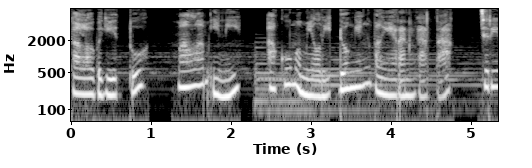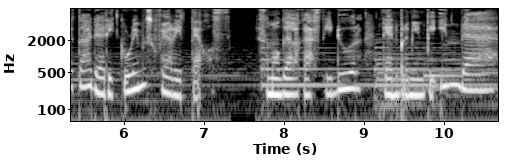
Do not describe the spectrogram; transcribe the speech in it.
Kalau begitu, malam ini aku memilih dongeng Pangeran Katak, cerita dari Grimm's Fairy Tales. Semoga lekas tidur dan bermimpi indah.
